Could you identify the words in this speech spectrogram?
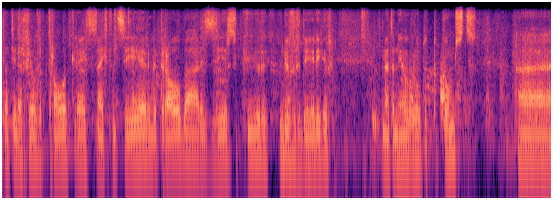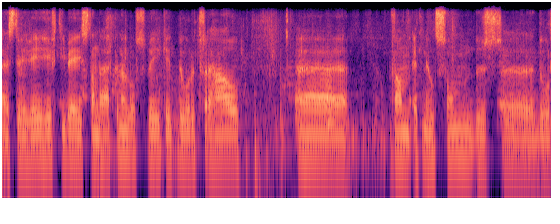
dat hij daar veel vertrouwen krijgt. Het is echt een zeer betrouwbare, zeer secure, goede verdediger. Met een heel grote toekomst. Eh STVV heeft hij bij Standaard kunnen losweken door het verhaal eh, van Ed Nilsson. Dus, eh, door,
